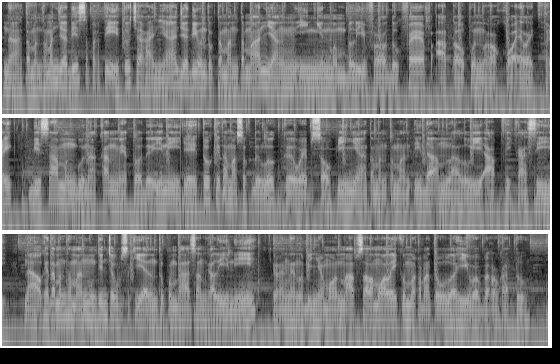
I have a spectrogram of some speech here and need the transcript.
Nah, teman-teman jadi seperti itu caranya. Jadi untuk teman-teman yang ingin membeli produk vape ataupun rokok elektrik bisa menggunakan metode ini, yaitu kita masuk dulu ke web Shopee-nya teman-teman, tidak melalui aplikasi. Nah, oke teman-teman, mungkin cukup sekian untuk pembahasan kali ini. Kurang dan lebihnya mohon maaf. Assalamualaikum warahmatullahi wabarakatuh.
